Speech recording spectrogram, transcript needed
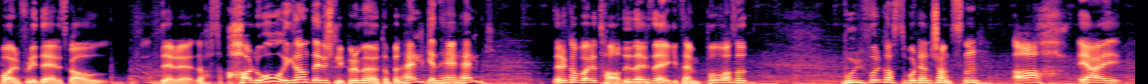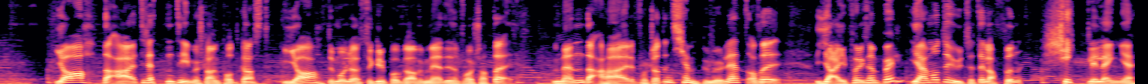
bare fordi dere skal dere, altså, Hallo! ikke sant? Dere slipper å møte opp en helg. En hel helg. Dere kan bare ta det i deres eget tempo. Altså, hvorfor kaste bort den sjansen? Ah, jeg Ja, det er 13 timers lang podkast. Ja, du må løse gruppeoppgaver med dine foresatte. Men det er fortsatt en kjempemulighet. Altså, jeg, for eksempel, jeg måtte utsette lappen skikkelig lenge.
